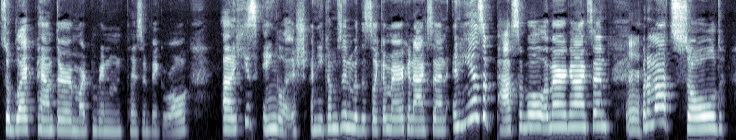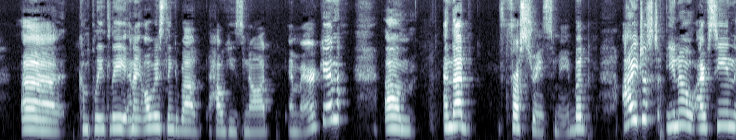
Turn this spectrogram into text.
So Black Panther, Martin Freeman plays a big role. Uh, he's English, and he comes in with this like American accent, and he has a passable American accent, Eh. but I'm not sold uh completely. And I always think about how he's not American, um, and that frustrates me. But I just, you know, I've seen,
